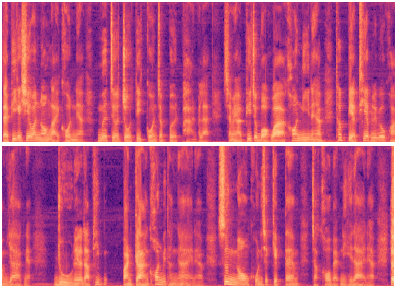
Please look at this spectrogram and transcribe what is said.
แต่พี่ก็เชื่อว่าน้องหลายคนเนี่ย เมื่อเจอโจทย์ตีโกณจะเปิดผ่านไปแล้ว ใช่ไหมครับ พี่จะบอกว่าข้อนี้นะครับ ถ้าเปรียบเทียบเลเวลความยากเนี่ย อยู่ในระดับที่ปานกลางค่อนไปทางง่ายนะครับ ซึ่งน้องควรที่จะเก็บแต้มจากข้อแบบนี้ให้ได้นะครับ แต่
